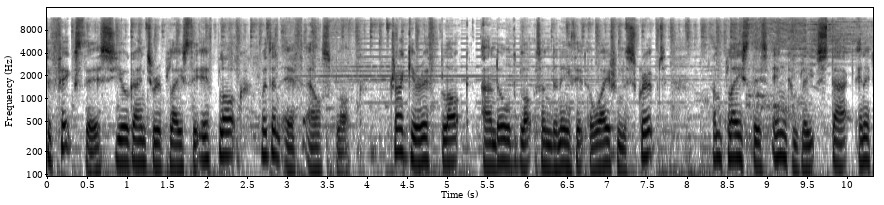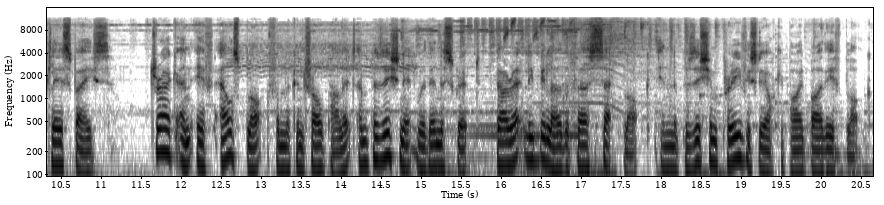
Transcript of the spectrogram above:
To fix this, you're going to replace the if block with an if-else block. Drag your if block and all the blocks underneath it away from the script and place this incomplete stack in a clear space. Drag an if-else block from the control palette and position it within the script directly below the first set block in the position previously occupied by the if block.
